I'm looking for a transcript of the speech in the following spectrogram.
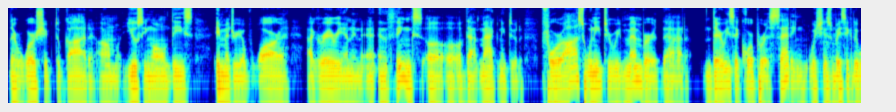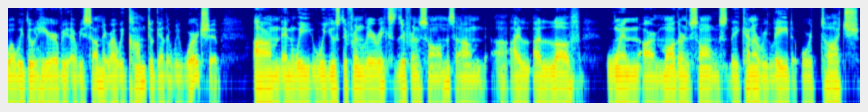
their worship to God, um, using all these imagery of war, agrarian, and, and, things uh, of that magnitude. For us, we need to remember that there is a corporate setting, which is basically what we do here every every Sunday, right? We come together, we worship, um, and we we use different lyrics, different psalms. Um, uh, I I love when our modern songs they kind of relate or touch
